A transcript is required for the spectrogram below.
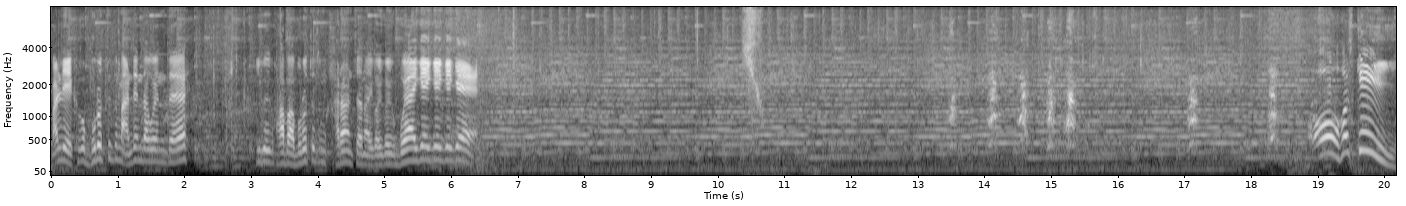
말리 그거 물어 뜯으면 안 된다고 했는데. 이거 이거 봐봐. 물어 뜯으면 가라앉잖아. 이거 이거 이거 뭐야? 이게 이게 이게 이게 오 허스키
